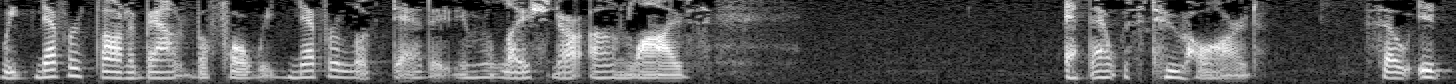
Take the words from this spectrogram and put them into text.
We'd never thought about before. We'd never looked at it in relation to our own lives. And that was too hard. So it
